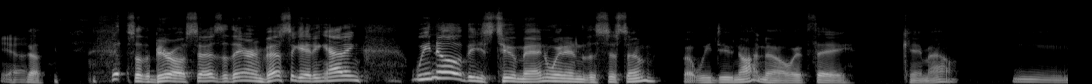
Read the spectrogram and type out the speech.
Yeah. so the Bureau says that they are investigating, adding, We know these two men went into the system, but we do not know if they came out. Hmm.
